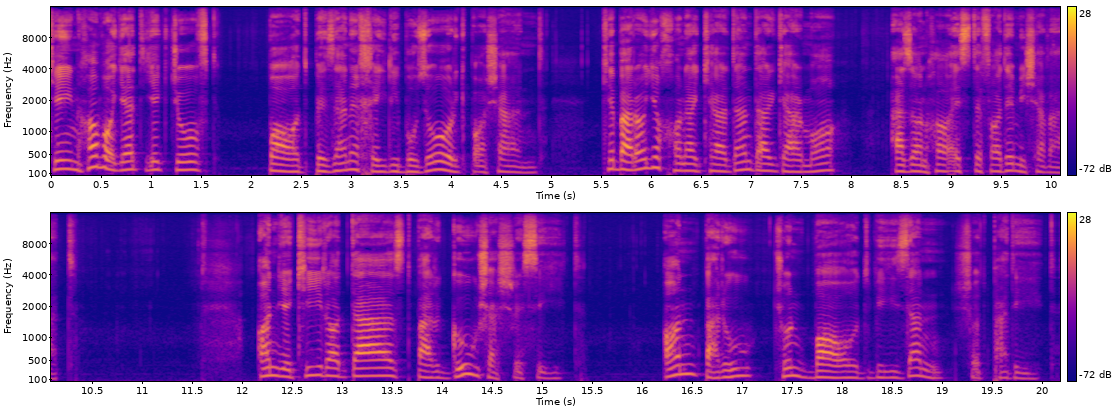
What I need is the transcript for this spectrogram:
که اینها باید یک جفت باد بزن خیلی بزرگ باشند که برای خنک کردن در گرما از آنها استفاده می شود. آن یکی را دست بر گوشش رسید. آن بر او چون باد بیزن شد پدید.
